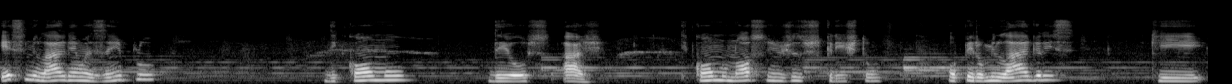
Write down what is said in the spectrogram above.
esse milagre é um exemplo de como Deus age, de como nosso Senhor Jesus Cristo operou milagres que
